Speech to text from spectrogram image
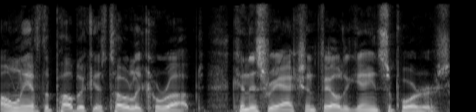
Only if the public is totally corrupt can this reaction fail to gain supporters.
